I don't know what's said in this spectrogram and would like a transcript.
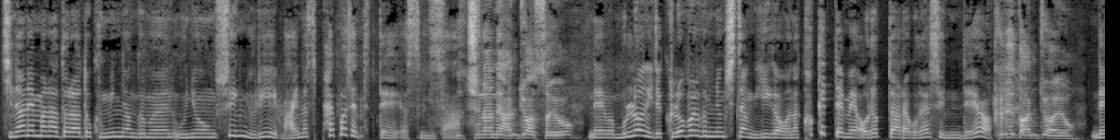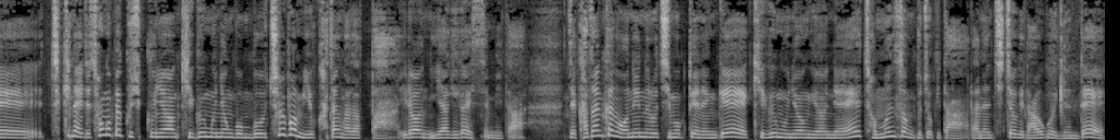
지난해만 하더라도 국민연금은 운용 금융 수익률이 마이너스 8%대였습니다. 지난해 안 좋았어요? 네, 뭐 물론 이제 글로벌 금융 시장 위기가 워낙 컸기 때문에 어렵다라고 할 수 있는데요. 그래도 안 좋아요. 네, 특히나 이제 1999년 기금운용본부 출범 이후 가장 낮았다 이런 이야기가 있습니다. 이제 가장 큰 원인으로 지목되는 게 기금운용위원회의 전문성 부족이다라는 지적이 나오고 있는데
